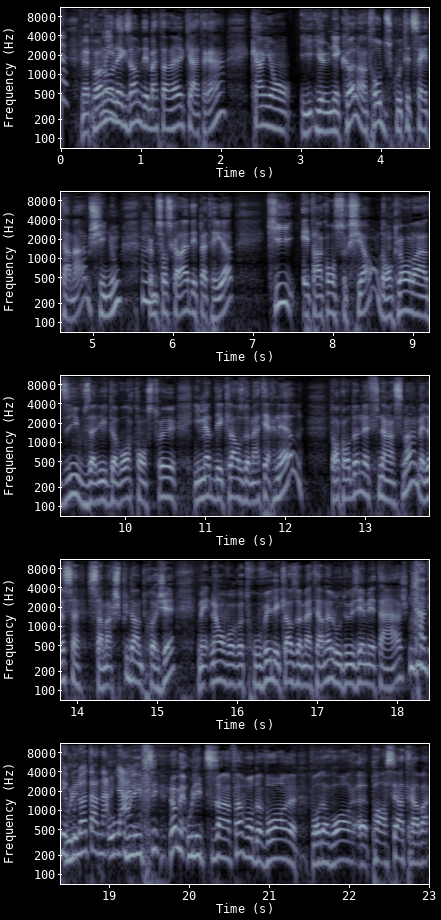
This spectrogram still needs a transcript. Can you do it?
Mais prenons Oui. l'exemple des maternelles 4 ans. Quand ils ont, il y a une école, entre autres du côté de Saint-Amable, chez nous, Mm. Commission scolaire des Patriotes, qui est en construction. Donc là, on leur dit, vous allez devoir construire, ils mettent des classes de maternelle. Donc on donne le financement, mais là, ça ça marche plus dans le projet. Maintenant, on va retrouver les classes de maternelle au deuxième étage. Dans des les- roulottes en arrière. où les petits- non, mais où les petits-enfants vont devoir, euh, vont devoir euh, passer à travers.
